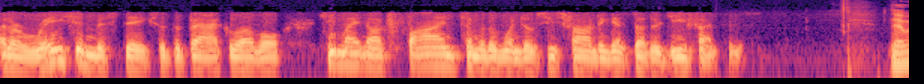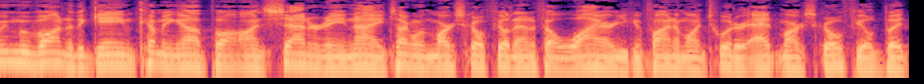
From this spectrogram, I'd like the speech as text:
at erasing mistakes at the back level. He might not find some of the windows he's found against other defenses. Then we move on to the game coming up on Saturday night. Talking with Mark Schofield, NFL Wire. You can find him on Twitter at Mark Schofield. But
